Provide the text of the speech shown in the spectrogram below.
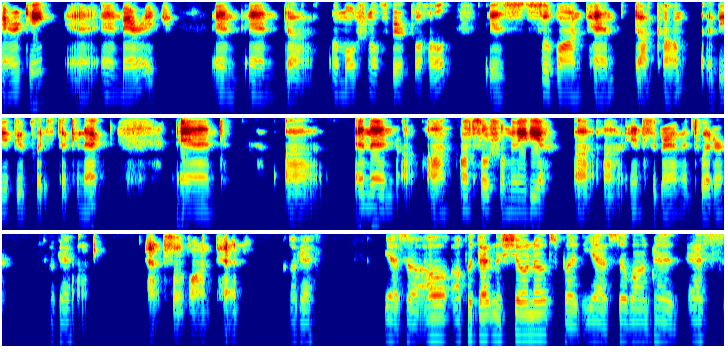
parenting and, and marriage and, and, uh, emotional spiritual health is sovannpen.com. That'd be a good place to connect. And, uh, and then on, on social media, uh, uh, Instagram and Twitter. Okay. Uh, at Sovann Pen. Okay. Yeah, so I'll, I'll put that in the show notes. But yeah, Sovann Pen is S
